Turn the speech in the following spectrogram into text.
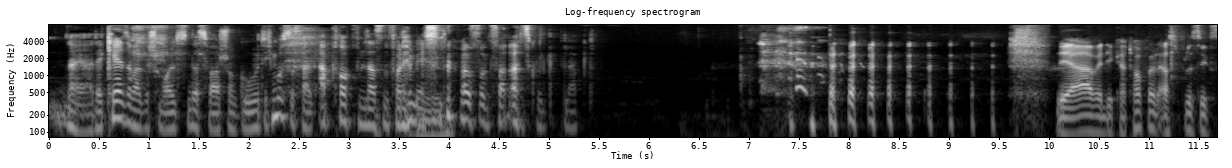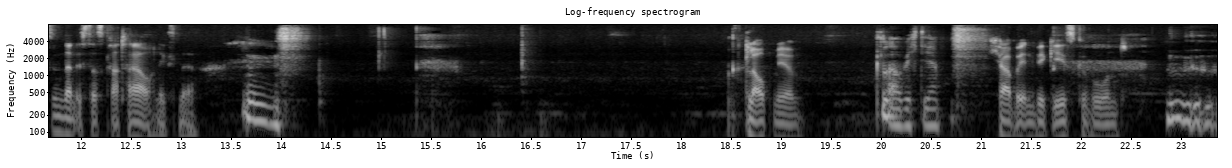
naja, der Käse war geschmolzen, das war schon gut. Ich musste es halt abtropfen lassen vor dem Essen, Mhm. aber sonst hat alles gut geklappt. Ja, wenn die Kartoffeln erst flüssig sind, dann ist das Gratin auch nichts mehr. Mm. Glaub mir, Glaube ich dir. ich habe in WGs gewohnt. Uh.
